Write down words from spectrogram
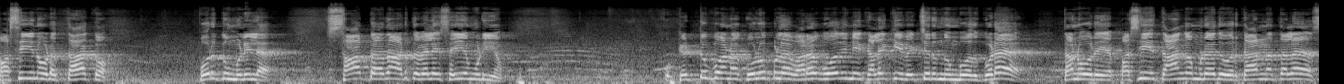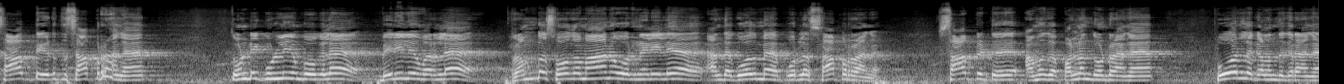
பசியினோட தாக்கம் பொறுக்க முடியல. சாப்பிட்டா தான் அடுத்த வேலையை செய்ய முடியும். கெட்டுப்போன கொழுப்பில் வர கோதுமையை கலக்கி வச்சிருந்தும் போது கூட தன்னுடைய பசி தாங்க முடியாத ஒரு காரணத்தால் சாப்பிட்டு எடுத்து சாப்பிட்றாங்க. தொண்டைக்குள்ளேயும் போகலை வெளியிலையும் வரல. ரொம்ப சோகமான ஒரு நிலையில் அந்த கோதுமை பொருளை சாப்பிட்றாங்க. சாப்பிட்டுட்டு அவங்க பள்ளம் தோன்றாங்க போரில் கலந்துக்கிறாங்க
